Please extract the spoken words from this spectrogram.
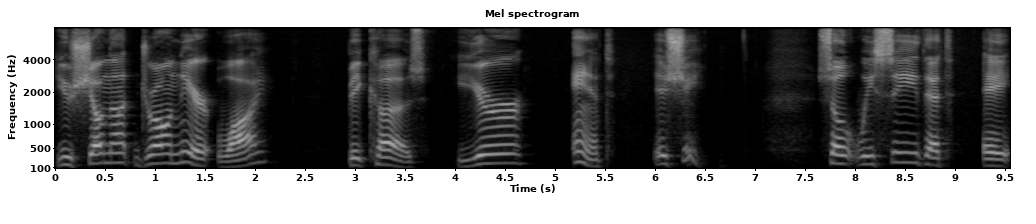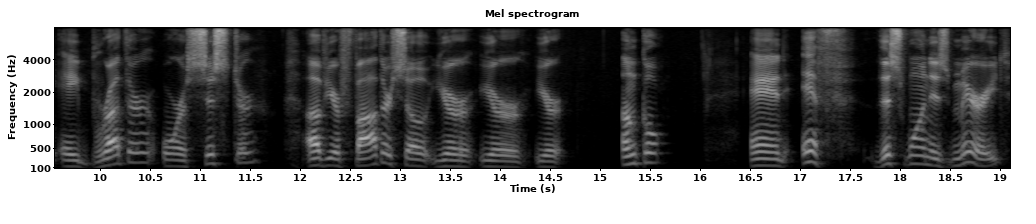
you shall not draw near. Why? Because your aunt is she. So we see that a, a brother or a sister of your father, so your your your uncle, and if this one is married,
